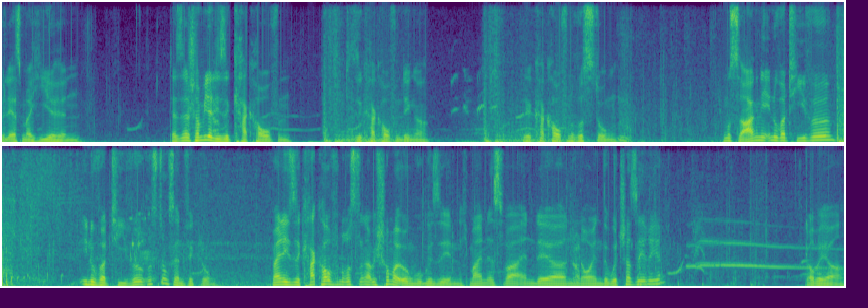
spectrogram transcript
Will erstmal hier hin. Da sind ja schon wieder diese Kackhaufen. Diese Kackhaufen-Dinger. Diese Kackhaufen-Rüstung. Ich muss sagen, eine innovative, innovative Rüstungsentwicklung. Ich meine, diese Kackhaufen-Rüstung habe ich schon mal irgendwo gesehen. Ich meine, es war in der neuen The Witcher-Serie. Ich glaube, ja.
